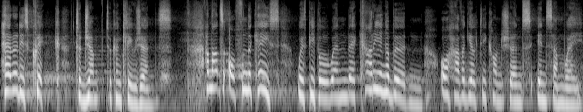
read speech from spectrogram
Herod is quick to jump to conclusions. And that's often the case with people when they're carrying a burden or have a guilty conscience in some way.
